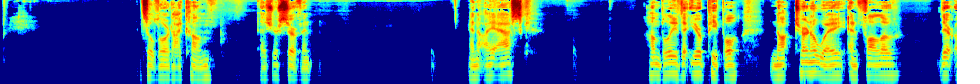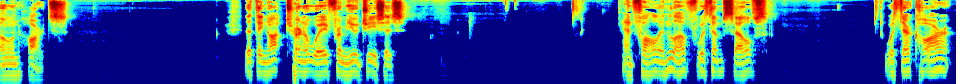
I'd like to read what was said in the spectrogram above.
And so, Lord, I come as your servant and I ask humbly that your people not turn away and follow their own hearts that they not turn away from you, Jesus, and fall in love with themselves, with their car,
